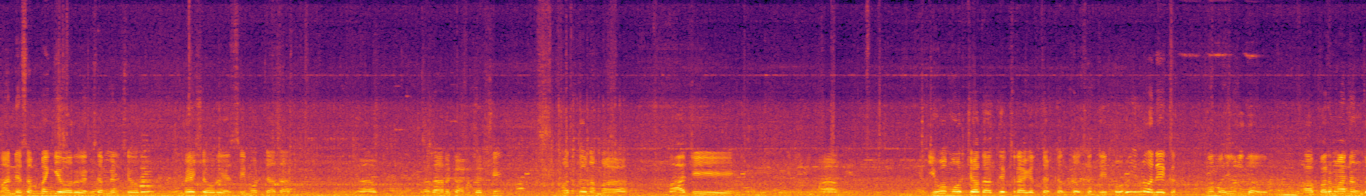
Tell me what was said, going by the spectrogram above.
ಮಾನ್ಯ ಸಂಪಂಗಿ ಅವರು, ಎಕ್ಸ್ ಎಂ ಎಲ್ ಸಿ ಅವರು, ಉಮೇಶ್ ಅವರು, ಎಸ್ ಸಿ ಮೋರ್ಚಾದ ಪ್ರಧಾನ ಕಾರ್ಯದರ್ಶಿ ಮತ್ತು ನಮ್ಮ ಮಾಜಿ ಯುವ ಮೋರ್ಚಾದ ಅಧ್ಯಕ್ಷರಾಗಿರ್ತಕ್ಕಂಥ ಸಂದೀಪ್ ಅವರು ಇನ್ನೂ ಅನೇಕ ನಮ್ಮ ಇವರಿದ್ದಾರೆ ಆ, ಪರಮಾನಂದ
